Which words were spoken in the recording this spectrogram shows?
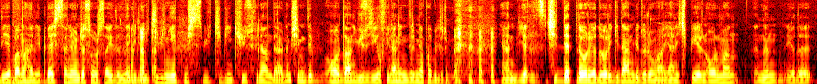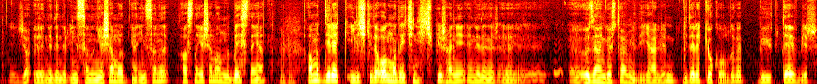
diye bana hani 5 sene önce sorsaydın ne bileyim 2070 2200 falan derdim. Şimdi oradan 100 yıl falan indirim yapabilirim. Yani ya- şiddetle oraya doğru giden bir durum var. Yani hiçbir yerin ormanın ya da e, ne denir insanın yaşama yani insanı aslında yaşam alanını besleyen Hı hı. ama direkt ilişkide olmadığı için hiçbir hani ne denir e, e, özen göstermediği yerlerin giderek yok olduğu ve büyük dev bir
